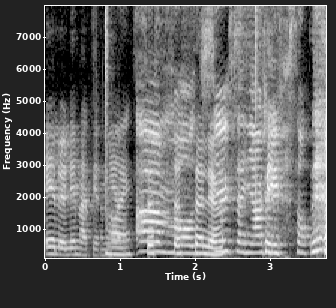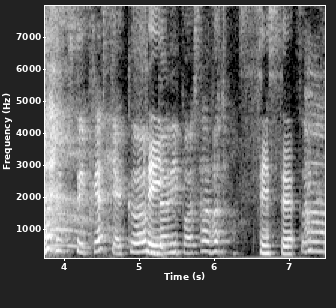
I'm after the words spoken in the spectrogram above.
est le lait maternel. Ouais, Ah mon ça, là. Dieu, Seigneur, j'ai des frissons. C'est presque comme Donnez pas ça à votre C'est ça. Ah.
